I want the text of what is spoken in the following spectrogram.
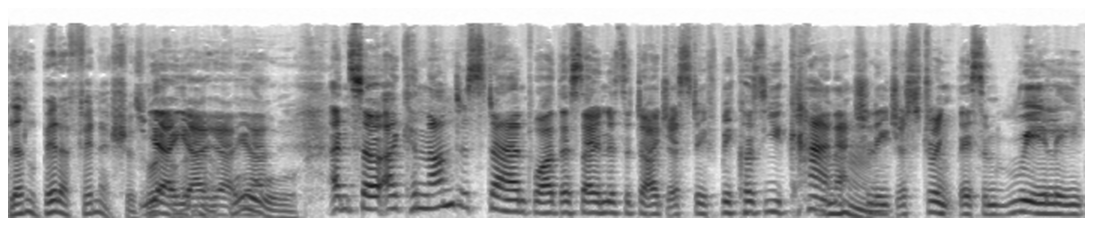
little bit of finish as well. Yeah, yeah, yeah, it? yeah. And so I can understand why they're saying it's a digestive because you can Mm. actually just drink this and really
